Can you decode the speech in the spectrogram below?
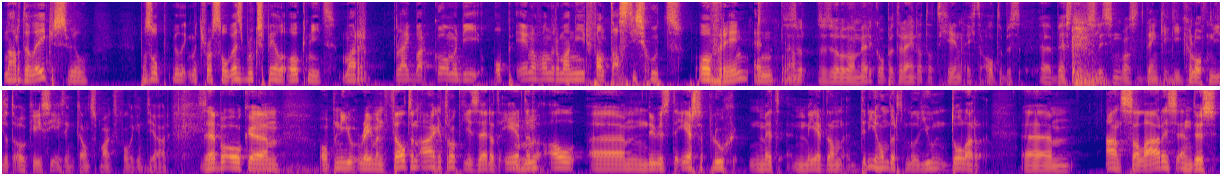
naar de Lakers wil. Pas op, wil ik met Russell Westbrook spelen ook niet. Maar blijkbaar komen die op een of andere manier fantastisch goed overeen. En, Ze, ja. zul- ze zullen wel merken op het terrein dat dat geen echt al te bes- eh, beste beslissing was, denk ik. Ik geloof niet dat OKC echt een kans maakt volgend jaar. Ze hebben ook ehm, opnieuw Raymond Felton aangetrokken. Je zei dat eerder Mhm. al. Ehm, nu is het de eerste ploeg met meer dan 300 miljoen dollar ehm, aan salaris. En dus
